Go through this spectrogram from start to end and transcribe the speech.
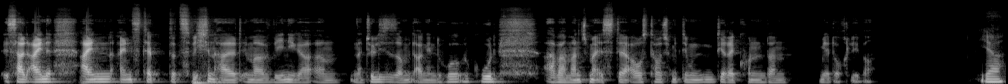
Ist halt eine, ein, ein Step dazwischen halt immer weniger. Ähm, natürlich ist es auch mit Agentur gut, aber manchmal ist der Austausch mit dem Direktkunden dann mir doch lieber. Ja,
